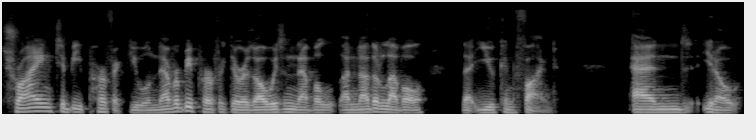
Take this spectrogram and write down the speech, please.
trying to be perfect. You will never be perfect. There is always level, another level that you can find. And, you know,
